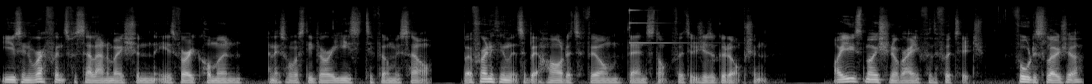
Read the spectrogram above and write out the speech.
using reference for cel animation is very common and it's obviously very easy to film yourself. But for anything that's a bit harder to film, then stock footage is a good option. I used Motion Array for the footage. Full disclosure,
